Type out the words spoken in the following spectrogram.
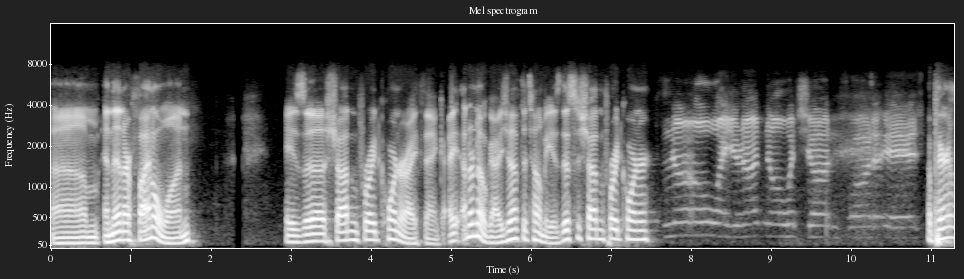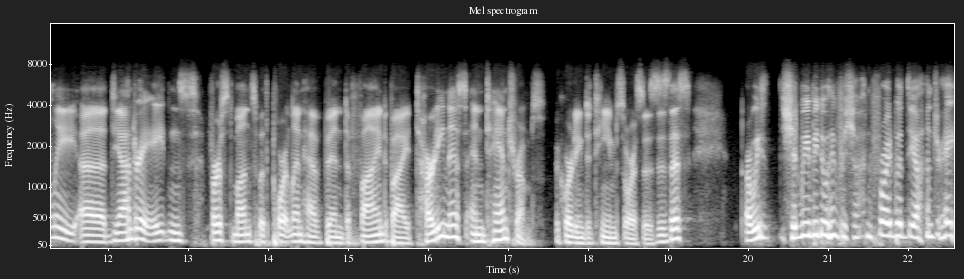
Um, and then our final one is a Schadenfreude corner, I think. I, I don't know, guys. You'll have to tell me. Is this a Schadenfreude corner? Apparently, uh, DeAndre Ayton's first months with Portland have been defined by tardiness and tantrums, according to team sources. Is this? Are we? Should we be doing for Schadenfreude with DeAndre?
